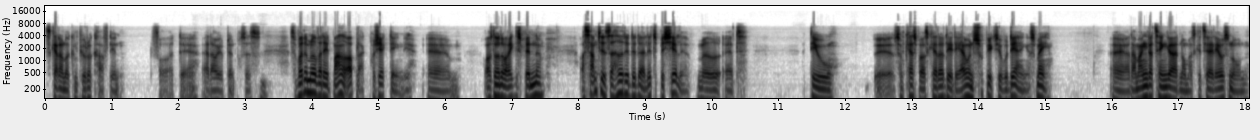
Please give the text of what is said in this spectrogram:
skal der noget computerkraft ind, for at, uh, at afhjælpe den proces. Mm. Så på den måde var det et meget oplagt projekt egentlig. Um, også noget, der var rigtig spændende. Og samtidig så havde det det der lidt specielle med, at det er jo, uh, som Kasper også kalder det, det er jo en subjektiv vurdering af smag. Uh, og der er mange, der tænker, at når man skal til at lave sådan nogle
